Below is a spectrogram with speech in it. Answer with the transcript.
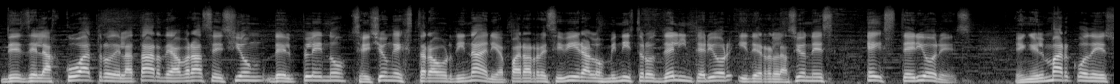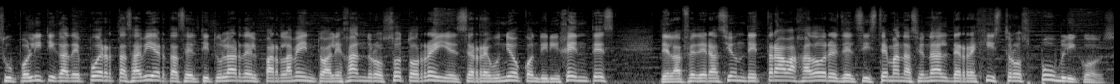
desde las 4 de la tarde habrá sesión del Pleno, sesión extraordinaria para recibir a los ministros del Interior y de Relaciones Exteriores. En el marco de su política de puertas abiertas, el titular del Parlamento, Alejandro Soto Reyes, se reunió con dirigentes de la Federación de Trabajadores del Sistema Nacional de Registros Públicos.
